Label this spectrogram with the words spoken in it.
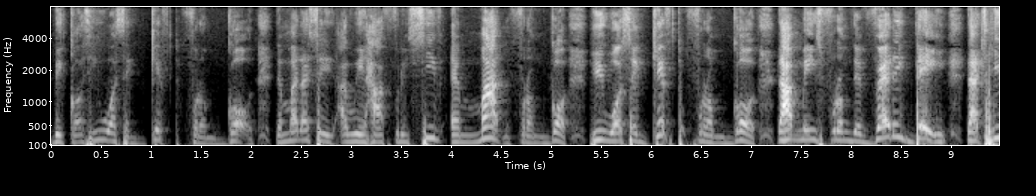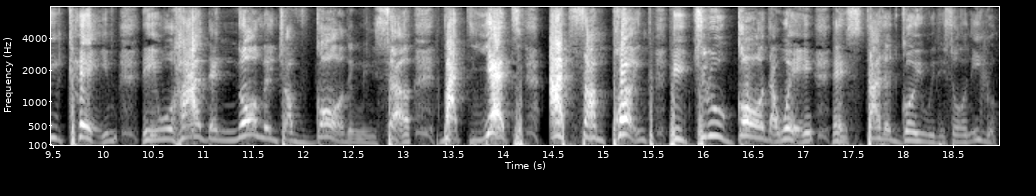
because he was a gift from God. The mother says, We have received a man from God. He was a gift from God. That means from the very day that he came, he will have the knowledge of God in himself. But yet, at some point, he threw God away and started going with his own ego.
